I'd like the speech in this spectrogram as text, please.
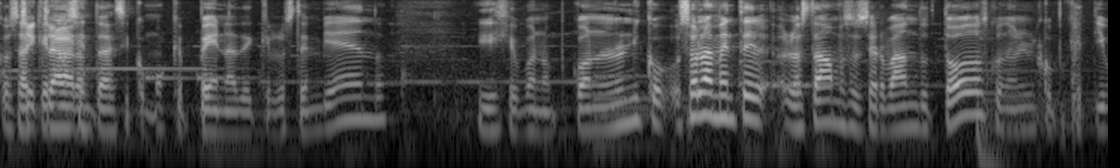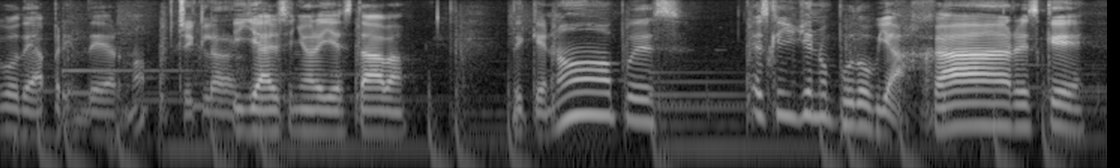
O sea, Sí, que claro. no sienta así como que pena de que lo estén viendo. Y dije, bueno, con el único, solamente lo estábamos observando todos con el único objetivo de aprender, ¿no? Sí, claro. Y ya el señor ahí estaba. De que no, pues. Es que yo ya no puedo viajar. Es que.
